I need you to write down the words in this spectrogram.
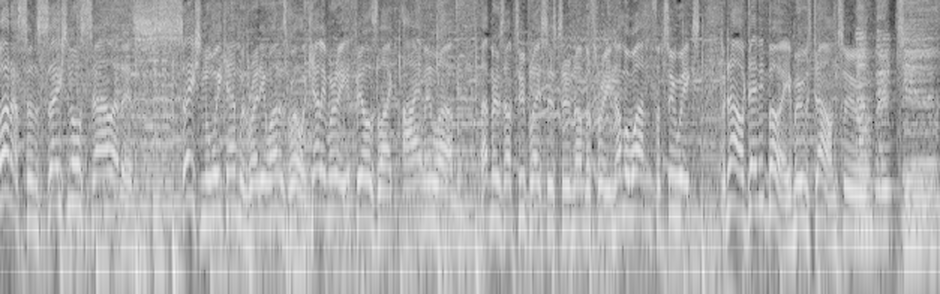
What a sensational salad is. Sensational weekend with Radio 1 as well. Kelly Marie feels like I'm in love. That moves up two places to number 3. Number 1 for two weeks. But now David Bowie moves down to. Number 2.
